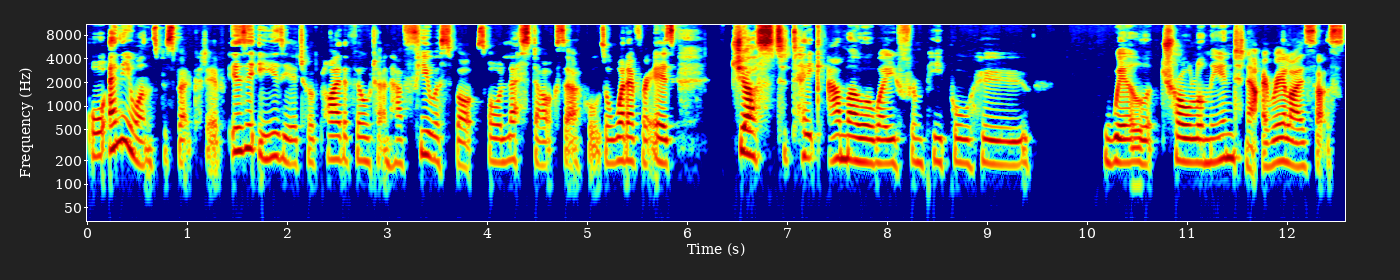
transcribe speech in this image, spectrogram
or anyone's perspective, is it easier to apply the filter and have fewer spots or less dark circles or whatever it is, just to take ammo away from people who will troll on the internet? I realise that's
